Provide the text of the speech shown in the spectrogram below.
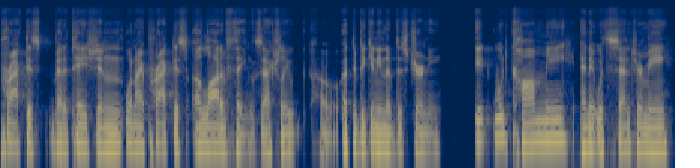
practiced meditation, when I practiced a lot of things actually uh, at the beginning of this journey, it would calm me and it would center me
